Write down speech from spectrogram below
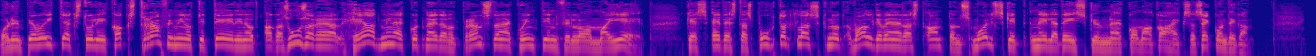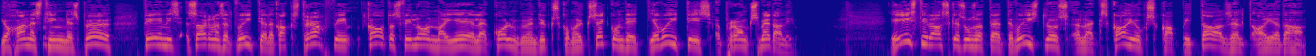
Olümpiavõitjaks tuli kaks trahviminutit teeninud, aga suusarajal head minekut näidanud prantslane Quentin Fillon-Maillet, kes edestas puhtalt lasknud valgevenelast Anton Smolskit neljateistkümne koma kaheksa sekundiga Johannes Tingnes-Pöö teenis sarnaselt võitjale kaks trahvi, kaotas Fillon Maiele kolmkümmend üks koma üks sekundit ja võitis pronksmedali. Eesti laskesuusatajate võistlus läks kahjuks kapitaalselt aia taha.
